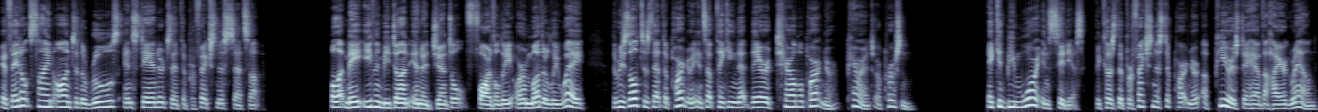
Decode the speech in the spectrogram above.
if they don't sign on to the rules and standards that the perfectionist sets up. While it may even be done in a gentle, fatherly, or motherly way, the result is that the partner ends up thinking that they are a terrible partner, parent, or person. It can be more insidious because the perfectionistic partner appears to have the higher ground,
